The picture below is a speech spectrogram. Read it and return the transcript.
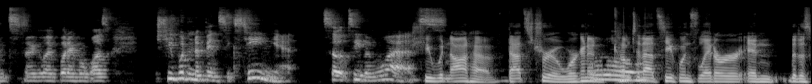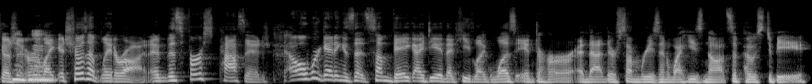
know snow globe whatever it was, she wouldn't have been sixteen yet, so it's even worse. She would not have. That's true. We're going to Ooh. come to that sequence later in the discussion, or Mhm. like it shows up later on. And this first passage, all we're getting is that some vague idea that he like was into her and that there's some reason why he's not supposed to be.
